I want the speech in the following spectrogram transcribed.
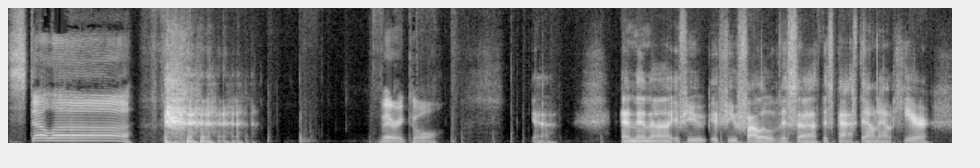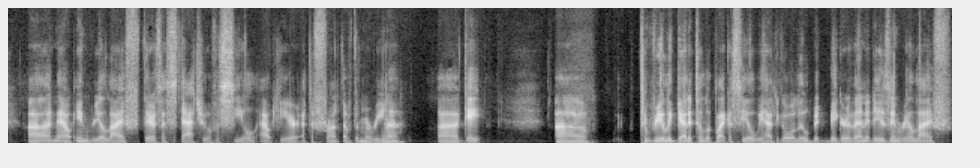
Stella. Very cool. yeah and then uh, if you if you follow this uh, this path down out here uh, now in real life there's a statue of a seal out here at the front of the marina uh, gate uh, to really get it to look like a seal we had to go a little bit bigger than it is in real life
